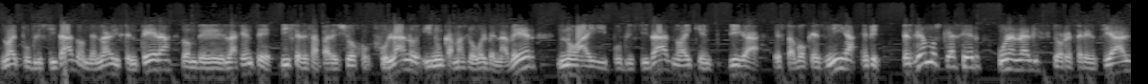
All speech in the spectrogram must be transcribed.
no hay publicidad, donde nadie se entera, donde la gente dice desapareció fulano y nunca más lo vuelven a ver, no hay publicidad, no hay quien diga esta boca es mía, en fin, tendríamos que hacer un análisis referencial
